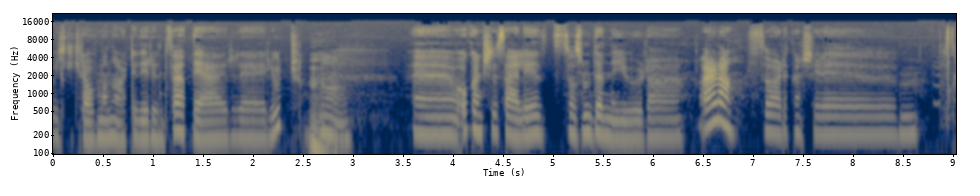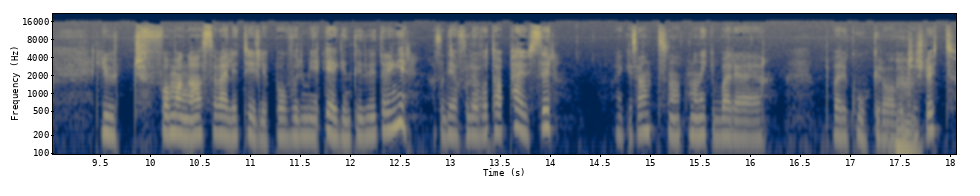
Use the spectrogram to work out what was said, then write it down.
hvilke krav man har til de rundt seg, at det er eh, lurt. Mm. Eh, og kanskje særlig sånn som denne jula er, da, så er det kanskje eh, lurt for mange av oss å være litt tydelig på hvor mye egentid vi trenger. Altså det å få lov å ta pauser, ikke sant. Sånn at man ikke bare, bare koker over Mm. til slutt.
